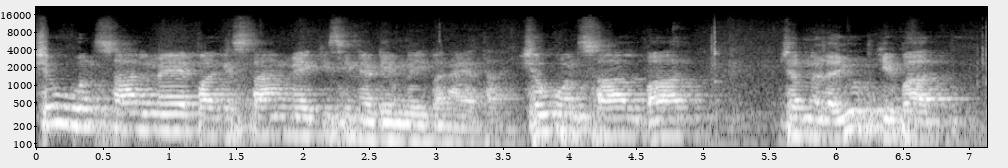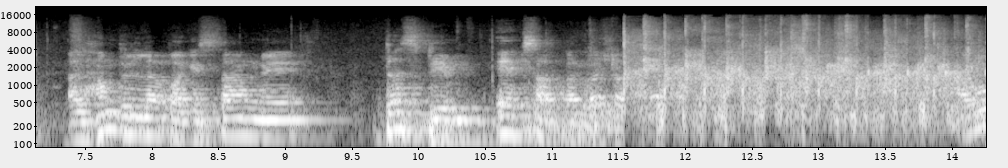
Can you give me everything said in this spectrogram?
चौवन साल में पाकिस्तान में किसी ने डैम नहीं बनाया था। चौवन साल बाद, जनरल अयूब के बाद अल्हम्दुलिल्लाह पाकिस्तान में दस डैम एक साथ बन रहे हैं। और वो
